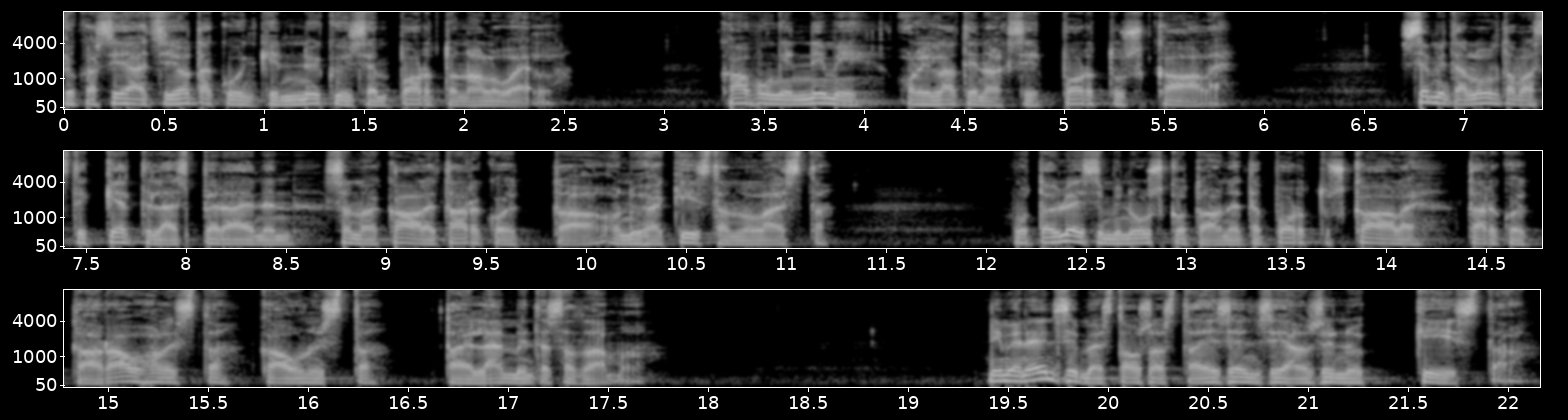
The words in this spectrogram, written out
joka sijaitsi jotakuinkin nykyisen Porton alueella. Kaupungin nimi oli latinaksi Portus Kaale. Se, mitä luultavasti keltiläisperäinen sana kaale tarkoittaa, on yhä kiistanalaista, mutta yleisimmin uskotaan, että Portus Kaale tarkoittaa rauhallista, kaunista tai lämmintä satamaa. Nimen ensimmäistä osasta ei sen sijaan synny kiistaa.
